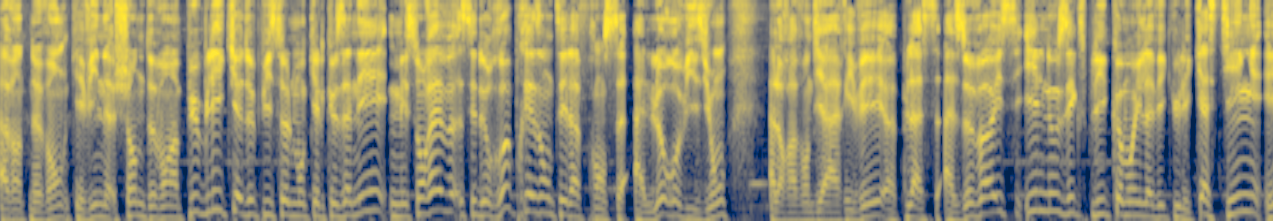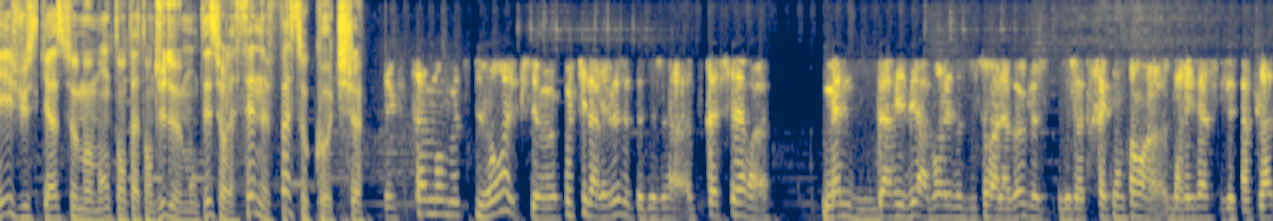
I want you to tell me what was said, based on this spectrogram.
À 29 ans, Kevin chante devant un public depuis seulement quelques années, mais son rêve, c'est de représenter la France à l'Eurovision. Alors avant d'y arriver, euh, place à The Voice, il nous explique comment il a vécu les castings et jusqu'à ce moment tant attendu de monter sur la scène face au coach. Extrêmement motivant et puis euh, quoi qu'il arrivait, j'étais déjà très fier euh, même d'arriver avant les auditions à l'aveugle, j'étais déjà très content d'arriver à ces étapes-là.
